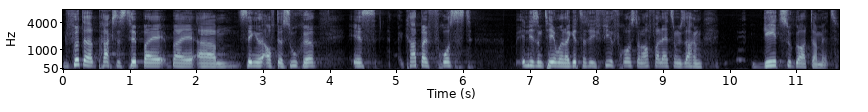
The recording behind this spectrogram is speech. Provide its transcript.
Ein vierter Praxistipp bei, bei ähm, Single auf der Suche ist, gerade bei Frust in diesem Thema, da gibt es natürlich viel Frust und auch Verletzungen, Sachen, geh zu Gott damit.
